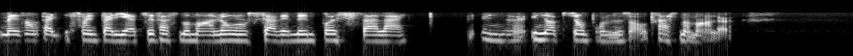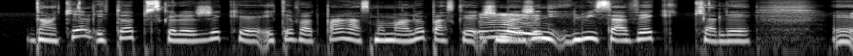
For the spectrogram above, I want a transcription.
maison de soins palliatifs. À ce moment-là, on ne savait même pas si ça allait être une, une option pour nous autres à ce moment-là dans quel état psychologique euh, était votre père à ce moment-là? Parce que hmm. j'imagine, lui, il savait qu'il allait, euh,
